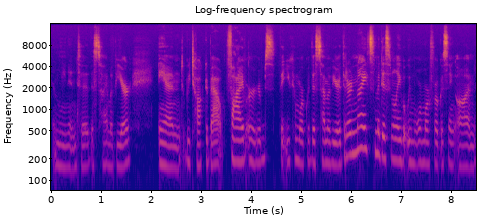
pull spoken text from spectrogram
and lean into this time of year. And we talked about five herbs that you can work with this time of year that are nice medicinally, but we were more focusing on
